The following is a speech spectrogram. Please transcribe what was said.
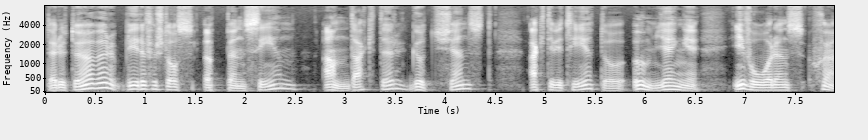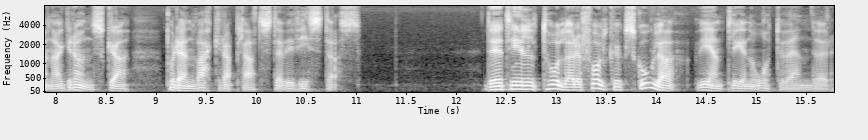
Därutöver blir det förstås öppen scen, andakter, gudstjänst, aktivitet och umgänge i vårens sköna grönska på den vackra plats där vi vistas. Det är till Tollare folkhögskola vi äntligen återvänder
